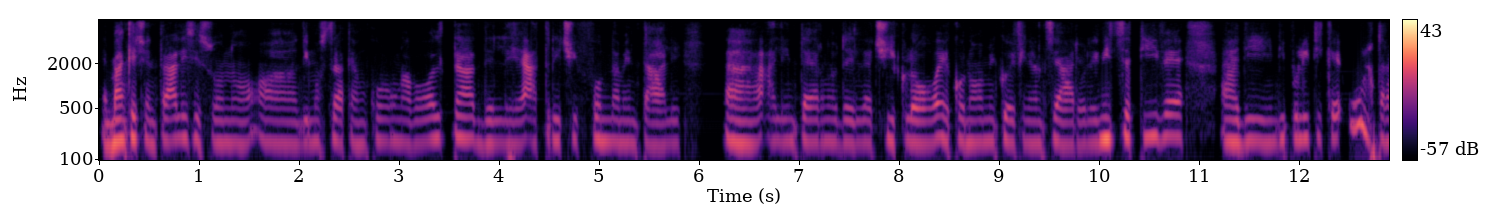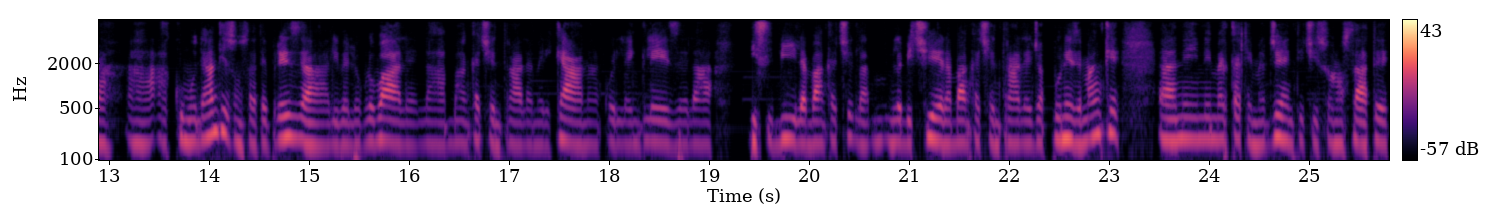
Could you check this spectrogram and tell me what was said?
Le banche centrali si sono uh, dimostrate ancora una volta delle attrici fondamentali all'interno del ciclo economico e finanziario. Le iniziative eh, di, di, politiche ultra eh, accomodanti sono state prese a livello globale, la Banca Centrale Americana, quella inglese, la ECB, la, banca, la, la BCE, la Banca Centrale giapponese, ma anche eh, nei, nei, mercati emergenti ci sono state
